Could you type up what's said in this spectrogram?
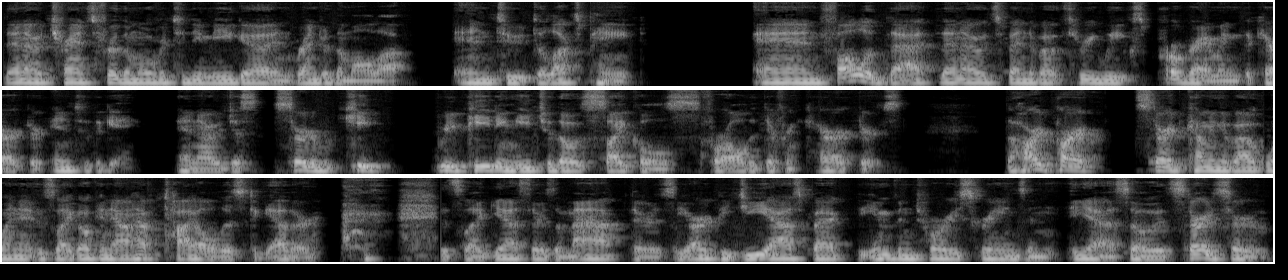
Then I would transfer them over to the Amiga and render them all up into Deluxe Paint. And followed that, then I would spend about three weeks programming the character into the game and I would just sort of keep repeating each of those cycles for all the different characters. The hard part started coming about when it was like, okay, now I have to tie all this together. it's like, yes, there's a map, there's the RPG aspect, the inventory screens, and yeah, so it started sort of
